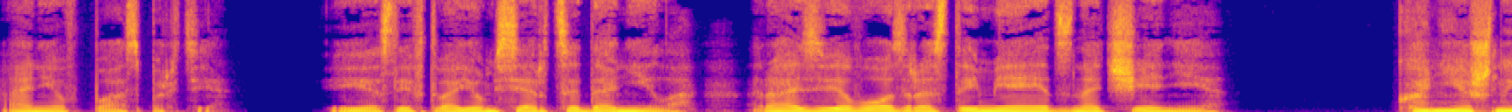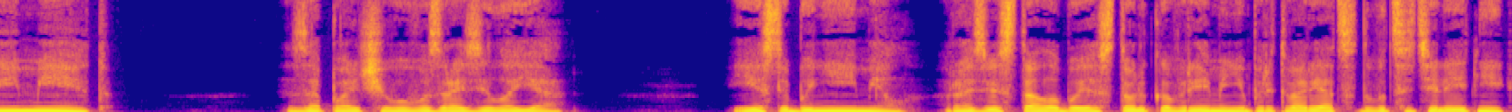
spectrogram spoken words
А не в паспорте. Если в твоем сердце Данила, разве возраст имеет значение? Конечно, имеет запальчиво возразила я. Если бы не имел, разве стало бы я столько времени притворяться двадцатилетней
